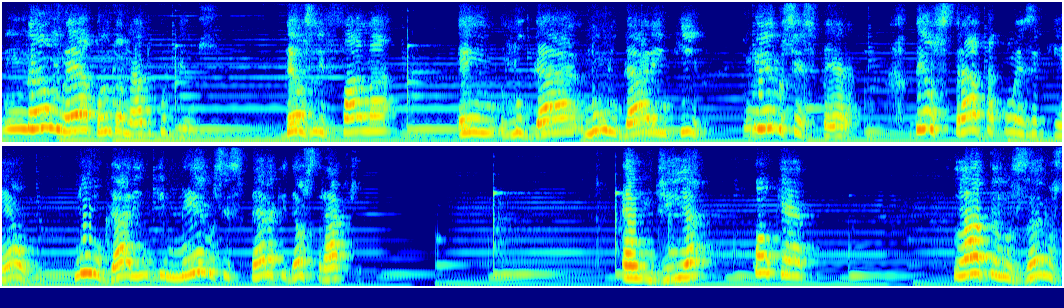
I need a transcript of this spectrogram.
não é abandonado por Deus. Deus lhe fala em lugar, num lugar em que menos se espera. Deus trata com Ezequiel no lugar em que menos se espera que Deus trate. É um dia qualquer. Lá pelos anos,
